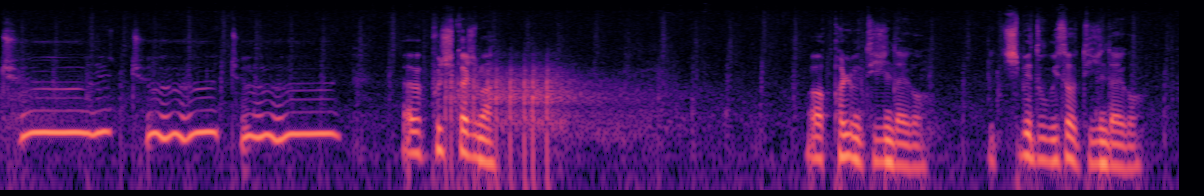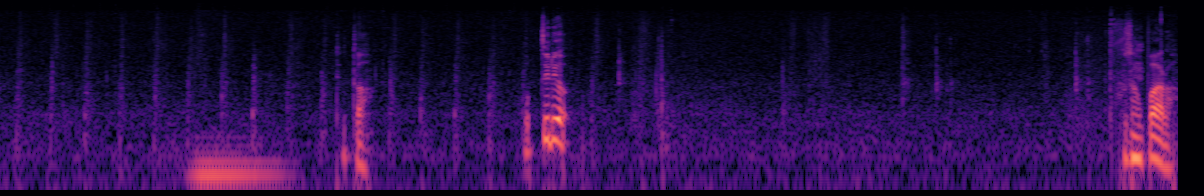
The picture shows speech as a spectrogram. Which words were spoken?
쭉쭉쭉쭉쭉 야왜 불식하지 마. 아 걸리면 뒤진다 이거. 이 집에 누구 있어도 뒤진다 이거. 됐다. 엎드려. 구상 빨아.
